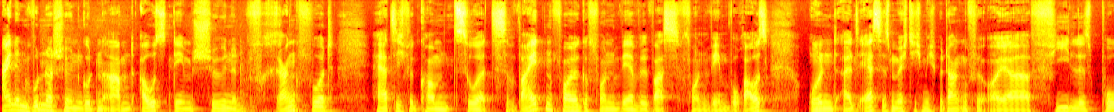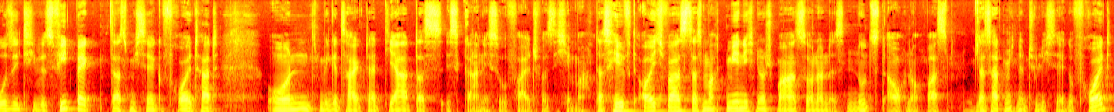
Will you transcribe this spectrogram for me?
Einen wunderschönen guten Abend aus dem schönen Frankfurt. Herzlich willkommen zur zweiten Folge von Wer will was von wem woraus. Und als erstes möchte ich mich bedanken für euer vieles positives Feedback, das mich sehr gefreut hat und mir gezeigt hat, ja, das ist gar nicht so falsch, was ich hier mache. Das hilft euch was, das macht mir nicht nur Spaß, sondern es nutzt auch noch was. Das hat mich natürlich sehr gefreut.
